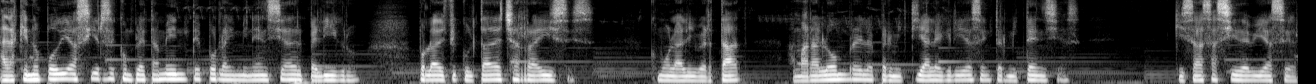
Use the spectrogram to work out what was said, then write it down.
a la que no podía asirse completamente por la inminencia del peligro, por la dificultad de echar raíces, como la libertad, amar al hombre le permitía alegrías e intermitencias. Quizás así debía ser.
